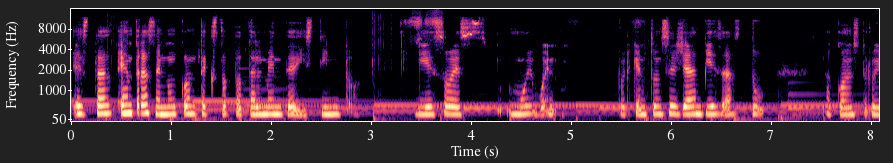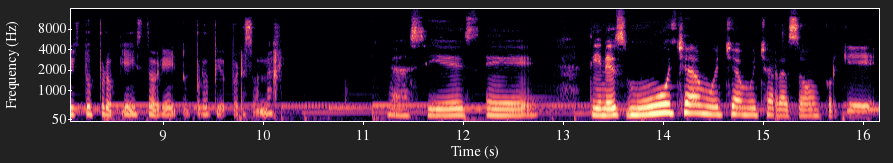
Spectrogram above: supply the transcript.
estás entras en un contexto totalmente distinto y eso es muy bueno, porque entonces ya empiezas tú a construir tu propia historia y tu propio personaje. Así es, eh, tienes mucha, mucha, mucha razón, porque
